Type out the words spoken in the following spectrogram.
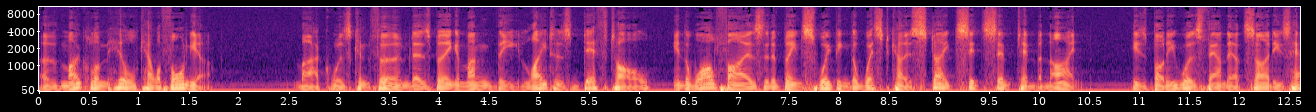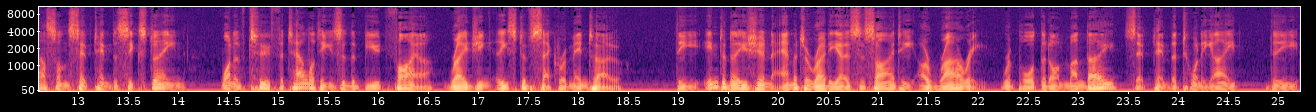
of Mokelumne Hill, California. Mark was confirmed as being among the latest death toll in the wildfires that have been sweeping the west coast states since September 9. His body was found outside his house on September 16, one of two fatalities in the Butte Fire raging east of Sacramento. The Indonesian Amateur Radio Society ORARI report that on Monday, September 28, the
